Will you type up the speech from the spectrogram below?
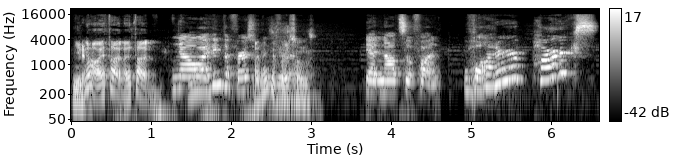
you know. No, I thought I thought No, I think the first I think the first Vera. one's. Yeah, not so fun. Water parks?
